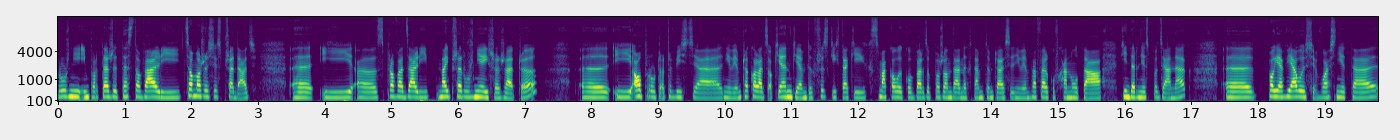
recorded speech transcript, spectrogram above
różni importerzy testowali, co może się sprzedać e, i e, sprowadzali najprzeróżniejsze rzeczy. E, I oprócz oczywiście, nie wiem, czekolad z okienkiem, tych wszystkich takich smakołyków bardzo pożądanych w tamtym czasie, nie wiem, wafelków Hanuta, Kinder Niespodzianek, e, pojawiały się właśnie te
